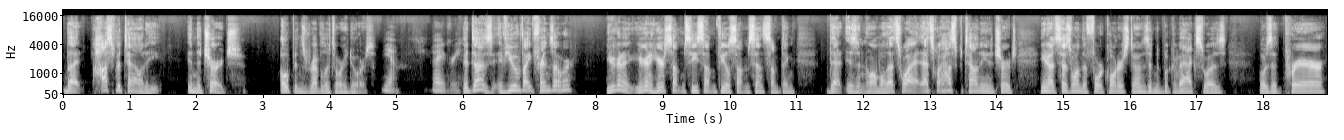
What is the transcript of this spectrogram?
but hospitality in the church opens revelatory doors. Yeah. I agree. It does. If you invite friends over, you're gonna you're gonna hear something, see something, feel something, sense something that isn't normal. That's why that's why hospitality in the church. You know, it says one of the four cornerstones in the book of Acts was what was it? Prayer,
